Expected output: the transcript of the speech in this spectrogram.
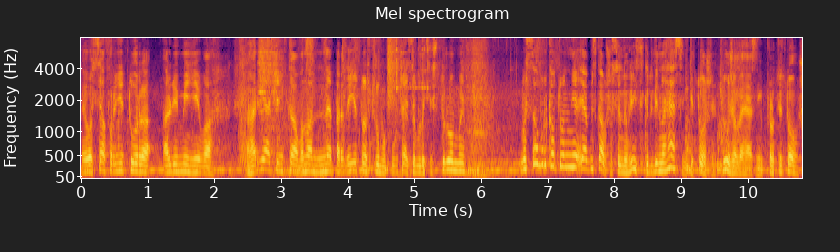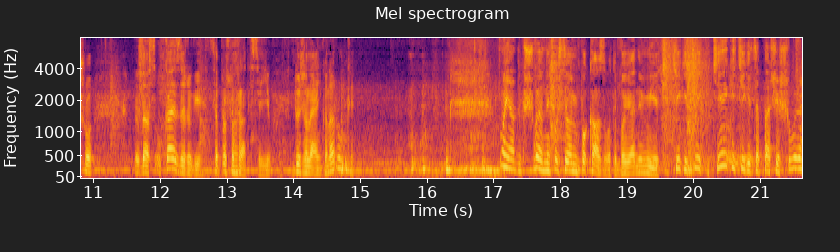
Е, Ось ця фурнітура алюмінієва гаряченька, вона не передає того струму, виходить великі струми. Ну, Сабурка, то я б не сказав, що сильно грітися, він легесенький теж, дуже легесенький. Проти того, що у нас у Кайзерові, це просто гратися їм. Дуже легенько на руки. Ну, я шви не хочу вам показувати, бо я не вмію. Тільки-тільки, тільки-тільки це перші шви.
